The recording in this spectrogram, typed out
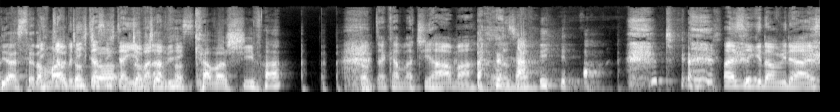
ja, ist der ich nochmal glaube nicht, dass sich da jemand Dr. anfasst. Kawashima? Dr. Kawachihama oder so. ja. Weiß nicht genau, wie der heißt.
